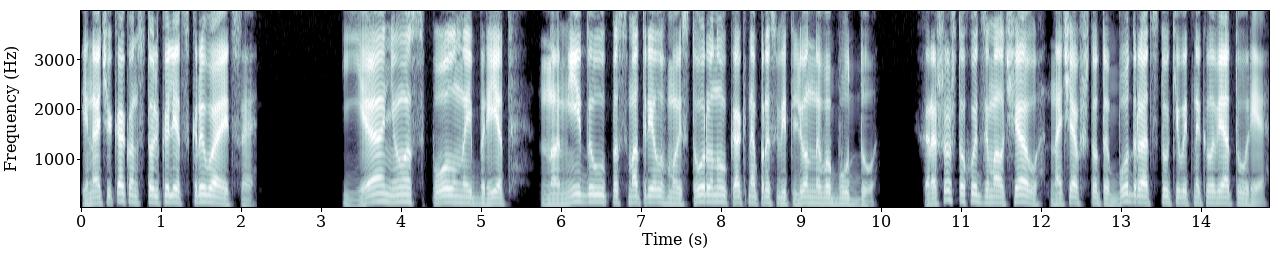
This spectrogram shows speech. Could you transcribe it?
иначе как он столько лет скрывается? Я нес полный бред, но Мидл посмотрел в мою сторону, как на просветленного Будду. Хорошо, что хоть замолчал, начав что-то бодро отстукивать на клавиатуре.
